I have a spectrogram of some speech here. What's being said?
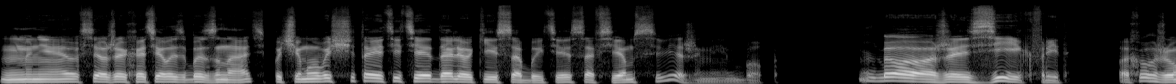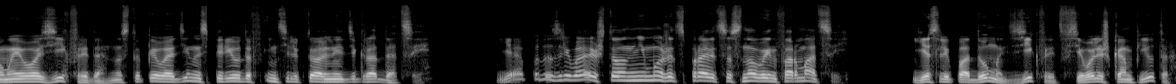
Мне все же хотелось бы знать, почему вы считаете те далекие события совсем свежими, Боб. Боже, Зигфрид! Похоже, у моего Зигфрида наступил один из периодов интеллектуальной деградации. Я подозреваю, что он не может справиться с новой информацией. Если подумать, Зигфрид всего лишь компьютер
